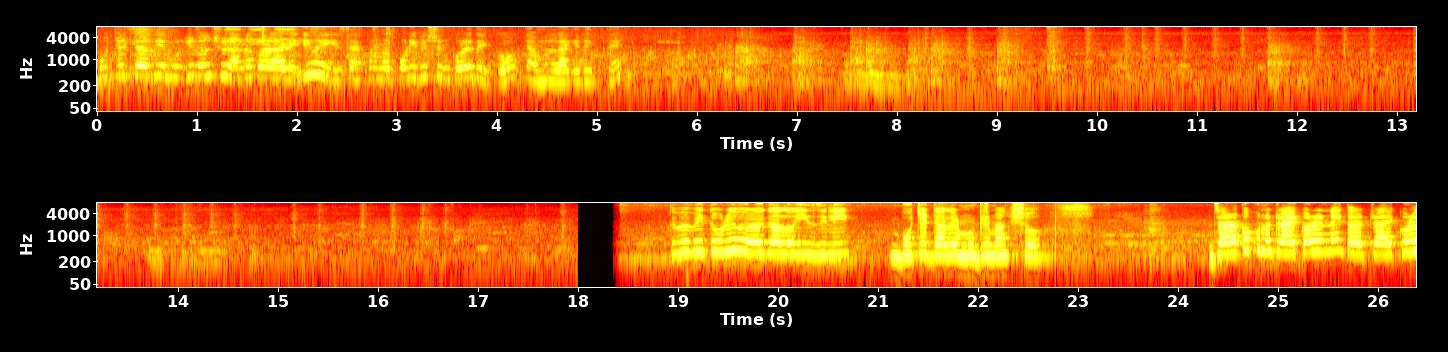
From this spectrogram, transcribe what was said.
বুটের ডাল দিয়ে মুরগির মাংস রান্না করা রেডি হয়ে গেছে। এখন আমরা পরিবেশন করে দেখব কেমন লাগে দেখতে। তো তৈরি হয়ে গেল ইজিলি বুটের ডালের মুরগির মাংস। যারা কখনো ট্রাই করেন নাই, তারা ট্রাই করে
